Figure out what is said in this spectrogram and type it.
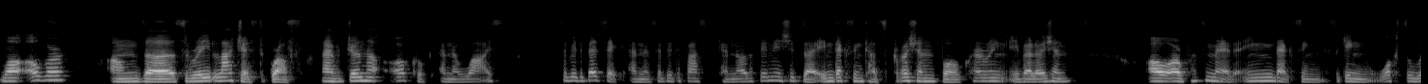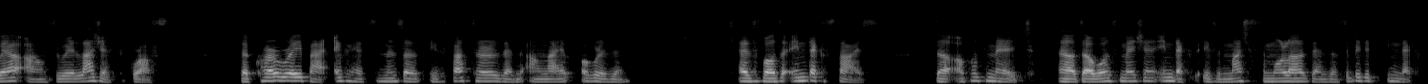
Moreover, on the three largest graphs, like Journal, Outlook, and Wise, CPT Basic and CPT Fast cannot finish the indexing construction for querying evaluation. Our approximate indexing scheme works well on three largest graphs. The query by APS method is faster than the online algorithm. As for the index size, the approximate uh, the approximation index is much smaller than the CPT index.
